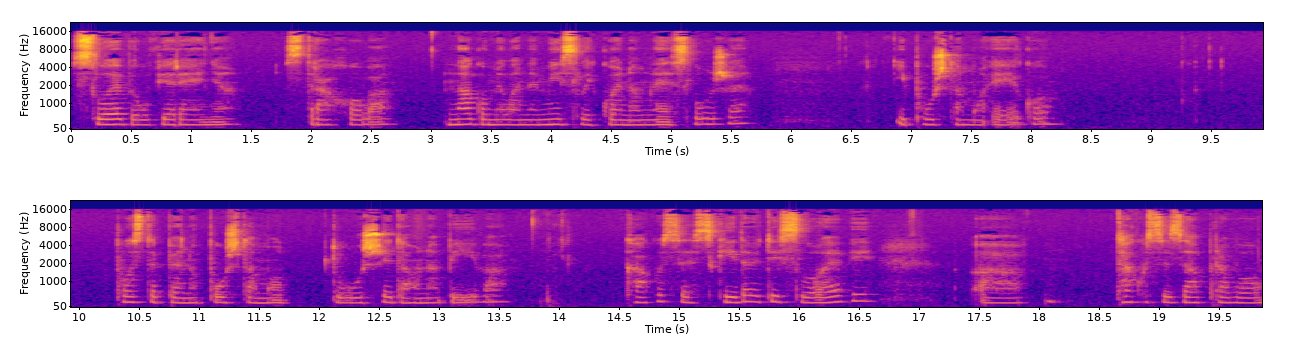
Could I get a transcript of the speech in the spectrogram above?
slojeve uvjerenja, strahova, nagomilane misli koje nam ne služe i puštamo ego. Postepeno puštamo duši da ona biva. Kako se skidaju ti slojevi, a, tako se zapravo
